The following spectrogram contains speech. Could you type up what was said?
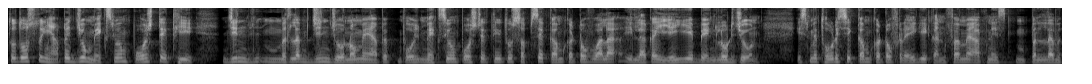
तो दोस्तों, यहाँ पे जो मैक्सिमम पोस्टें थी, जिन मतलब जिन जोनों में यहाँ पे मैक्सिमम पोस्टें थी तो सबसे कम कट ऑफ़ वाला इलाका यही है बेंगलोर जोन इसमें थोड़ी सी कम कट ऑफ़ रहेगी कन्फर्म है, आपने मतलब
